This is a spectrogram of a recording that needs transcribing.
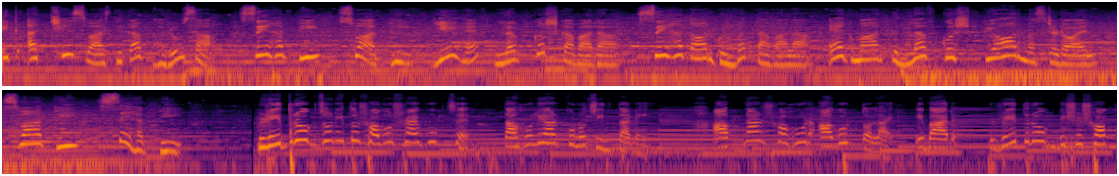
एक अच्छे स्वास्थ्य का भरोसा सेहत भी स्वाद भी ये है लव कुश का वादा सेहत और गुणवत्ता वाला Agmark Lav Kush pure mustard oil स्वाद भी सेहत भी হৃদরোগজনিত সমস্যায় ভুগছেন তাহলে আর কোনো চিন্তা নেই আপনার শহর আগরতলায় এবার হৃদরোগ বিশেষজ্ঞ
